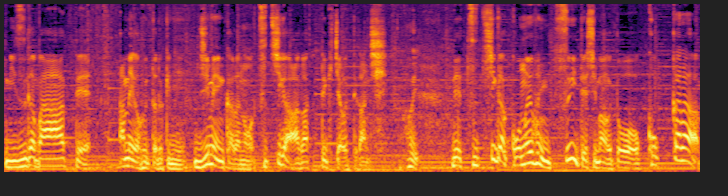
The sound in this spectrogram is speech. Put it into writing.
水がバーって雨が降った時に地面からの土が上がってきちゃうって感じ。はい。で土がこのようについてしまうとこっから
